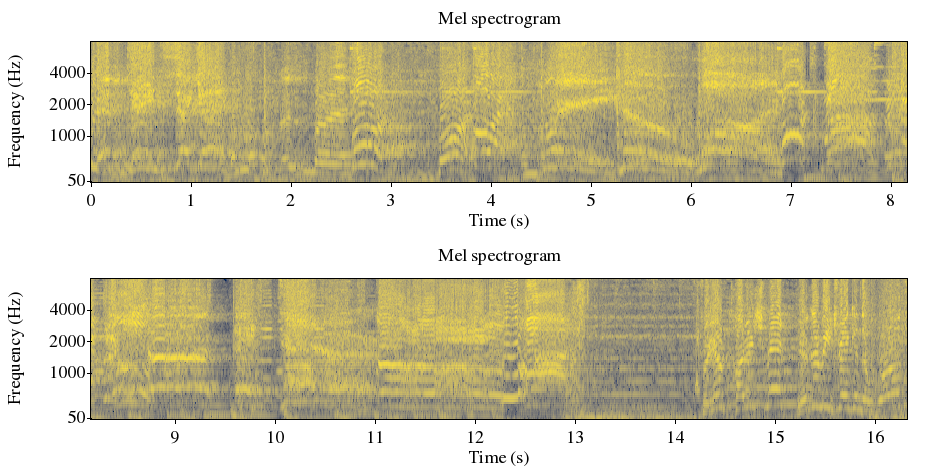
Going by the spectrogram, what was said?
15 seconds! This is burning. Four. Four. Four. Three, two, one! It's dinner! For your punishment, you're gonna be drinking the world's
